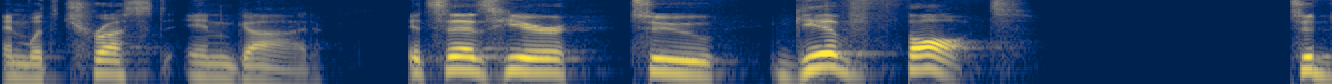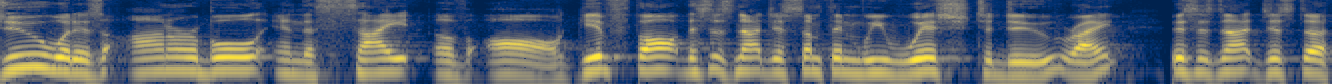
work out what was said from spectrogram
and with trust in God. It says here to give thought, to do what is honorable in the sight of all. Give thought. This is not just something we wish to do, right? This is not just a,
